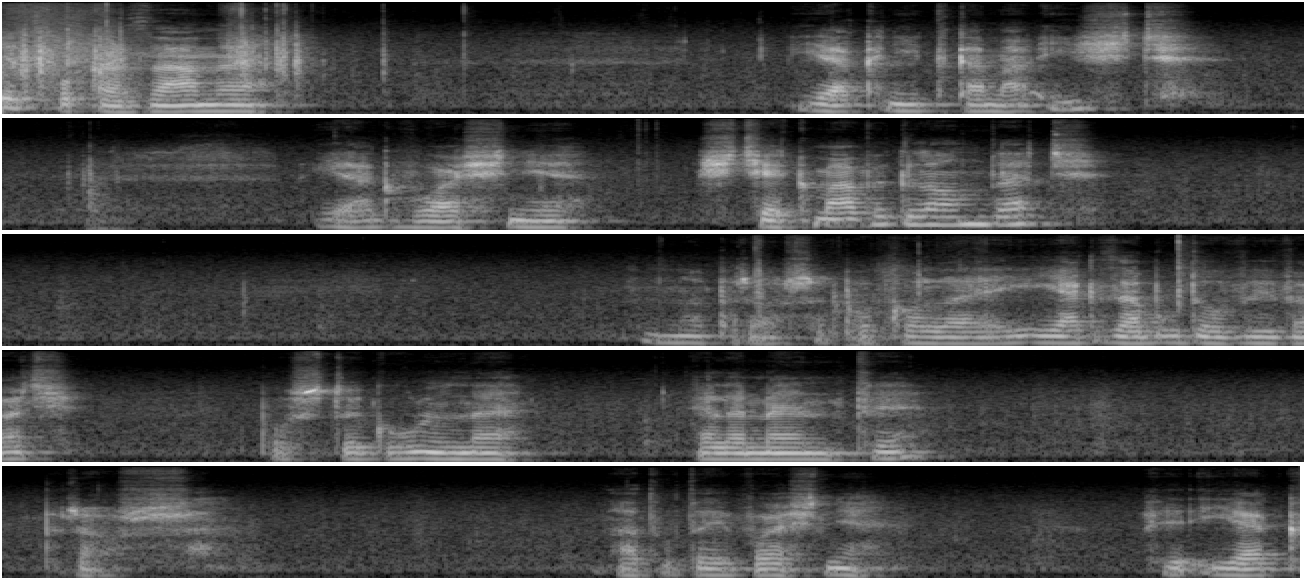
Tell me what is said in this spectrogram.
Jest pokazane, jak nitka ma iść, jak właśnie ściek ma wyglądać. No proszę, po kolei, jak zabudowywać poszczególne elementy. Proszę. A tutaj właśnie y, jak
